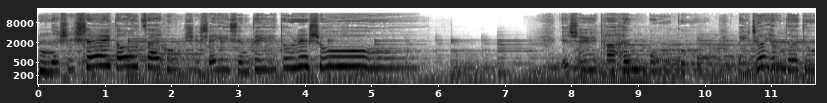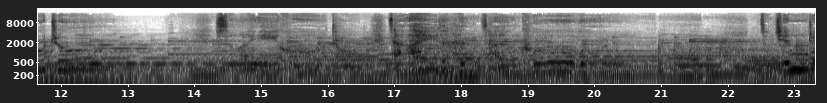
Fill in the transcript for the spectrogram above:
那是谁都在乎，是谁先低头认输。也许他很无辜，被这样的赌注，所以糊涂，才爱得很残酷。从前追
